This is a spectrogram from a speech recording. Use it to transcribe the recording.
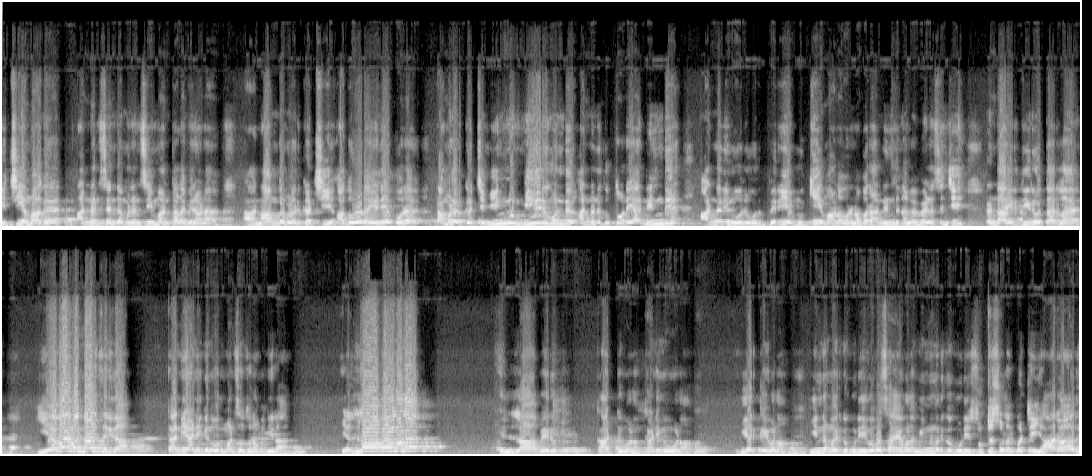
நிச்சயமாக அண்ணன் செந்தமிழன் சீமான் தலைமையிலான நாம் தமிழர் கட்சி அதோட இணைய போற தமிழர் கட்சி இன்னும் மீறு கொண்டு அண்ணனுக்கு துணையா நின்று அண்ணனின் ஒரு ஒரு பெரிய முக்கியமான ஒரு நபரா நின்று நாங்க வேலை செஞ்சு ரெண்டாயிரத்தி இருபத்தி ஆறுல எவர் வந்தாலும் சரிதான். தனியா நிக்கணும் ஒரு மனுஷன் சொன்னா பாத்தீங்களா? எல்லா வேலைகளும் எல்லா பேரும் காட்டு வளம் கனிம வளம் இயற்கை வளம் இன்னும் இருக்கக்கூடிய விவசாய வளம் இன்னும் இருக்கக்கூடிய சுற்றுச்சூழல் பற்றி யாராவது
